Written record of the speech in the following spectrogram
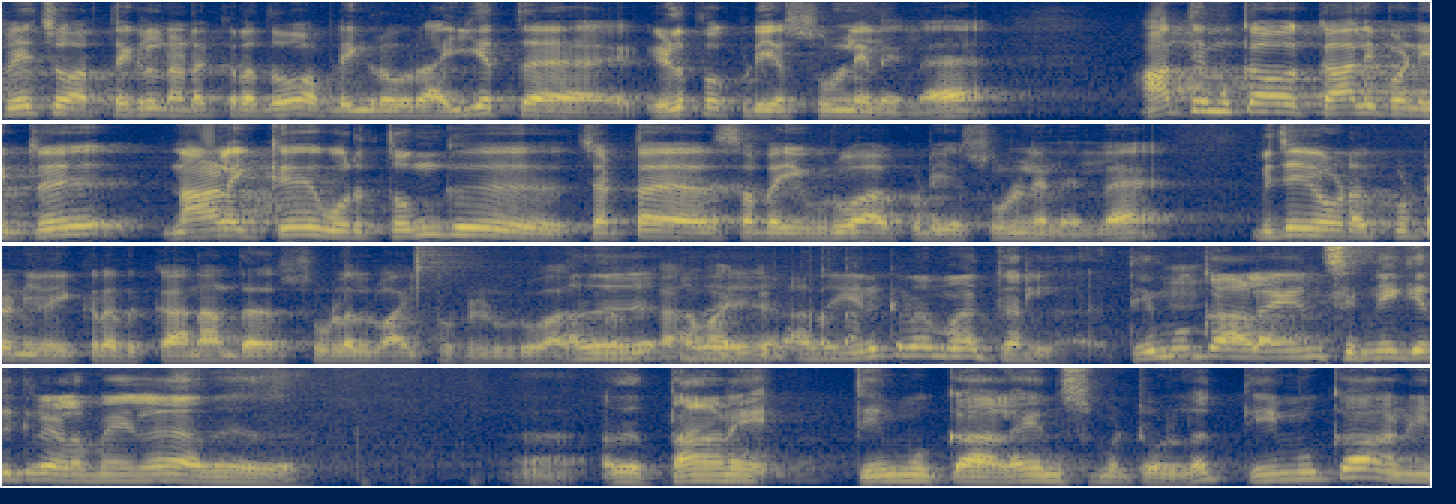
பேச்சுவார்த்தைகள் நடக்கிறதோ அப்படிங்கிற ஒரு ஐயத்தை எழுப்பக்கூடிய சூழ்நிலையில் அதிமுகவை காலி பண்ணிட்டு நாளைக்கு ஒரு தொங்கு சட்டசபை உருவாகக்கூடிய சூழ்நிலையில் விஜயோட கூட்டணி வைக்கிறதுக்கான அந்த சூழல் வாய்ப்புகள் வாய்ப்பு அது? இருக்கிற மாதிரி தெரில திமுக அலையன்ஸ் இன்னைக்கு இருக்கிற நிலைமையில் அது அது தானே. திமுக அலையன்ஸ் மட்டும் இல்லை திமுக அணி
